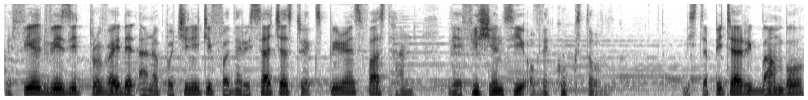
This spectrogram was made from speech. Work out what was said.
The field visit provided an opportunity for the researchers to experience firsthand the efficiency of the cook stove. Mr. Peter Ribambo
